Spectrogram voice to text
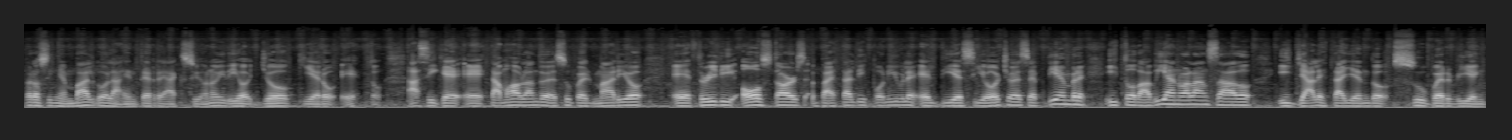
pero sin embargo la gente reaccionó y dijo yo quiero esto. Así que eh, estamos hablando de Super Mario 3D eh, All Stars, va a estar disponible el 18 de septiembre y todavía no ha lanzado y ya le está yendo súper bien.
